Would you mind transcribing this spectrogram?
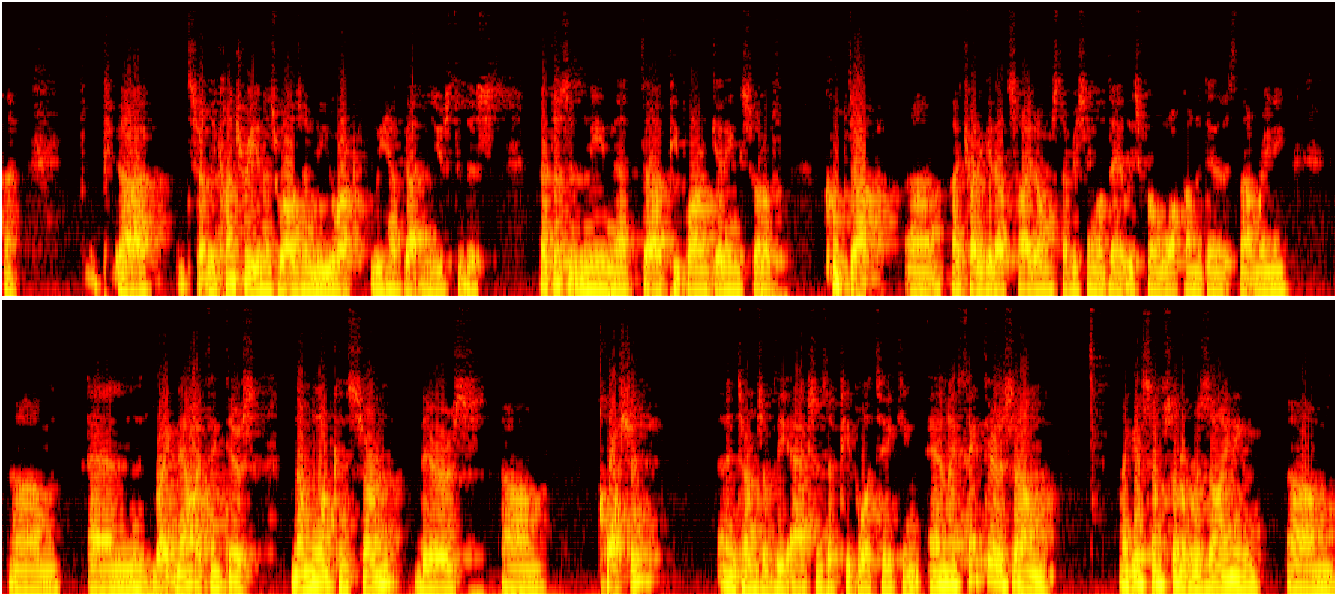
uh, certainly country, and as well as in New York, we have gotten used to this. That doesn't mean that uh, people aren't getting sort of cooped up. Um, I try to get outside almost every single day, at least for a walk on a day that it's not raining. Um, and right now, I think there's number one concern. There's um, caution in terms of the actions that people are taking, and I think there's, um, I guess, some sort of resigning um,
